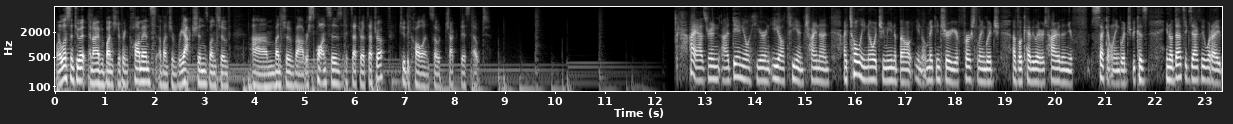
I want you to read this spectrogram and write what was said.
We're gonna listen to it, and I have a bunch of different comments, a bunch of reactions, a bunch of um, bunch of uh, responses, etc., etc., to the call-in. So check this out. Hi, Azrin. Uh, Daniel here in ELT in China, and I totally know what you mean about you know making sure your first language vocabulary is higher than your f- second language because you know that's exactly what I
